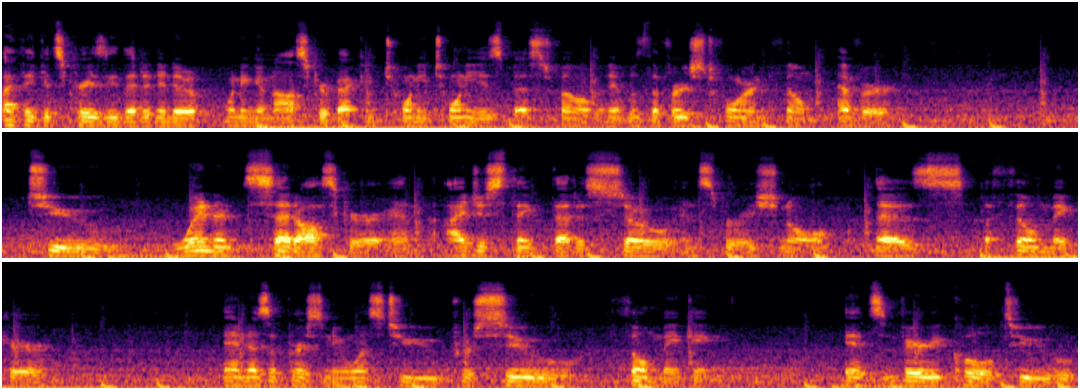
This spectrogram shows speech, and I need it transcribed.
I think it's crazy that it ended up winning an Oscar back in 2020 as Best Film, and it was the first foreign film ever to win said Oscar, and I just think that is so inspirational as a filmmaker and as a person who wants to pursue filmmaking. It's very cool to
